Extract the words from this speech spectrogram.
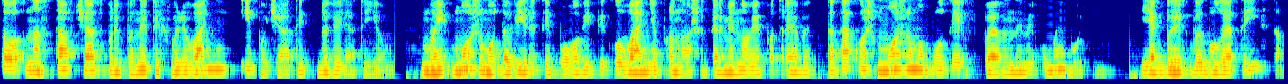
то настав час припинити хвилювання і почати довіряти йому. Ми можемо довірити Богові піклування про наші термінові потреби, та також можемо бути впевненими у майбутньому. Якби ви були атеїстом,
